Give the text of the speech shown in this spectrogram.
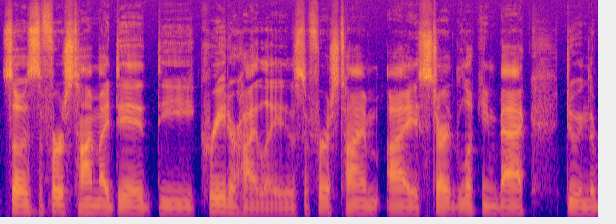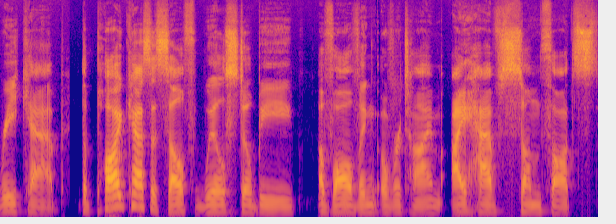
So it's the first time I did the creator highlight. It was the first time I started looking back, doing the recap. The podcast itself will still be evolving over time. I have some thoughts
